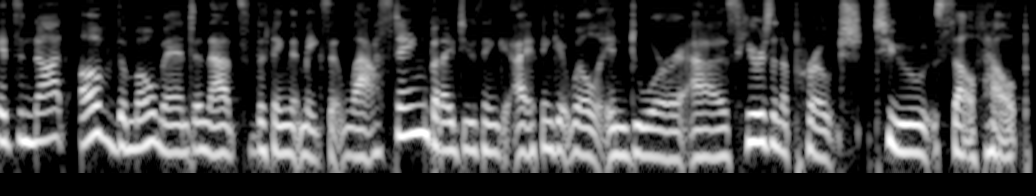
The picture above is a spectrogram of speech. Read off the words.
it's not of the moment and that's the thing that makes it lasting but i do think i think it will endure as here's an approach to self-help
